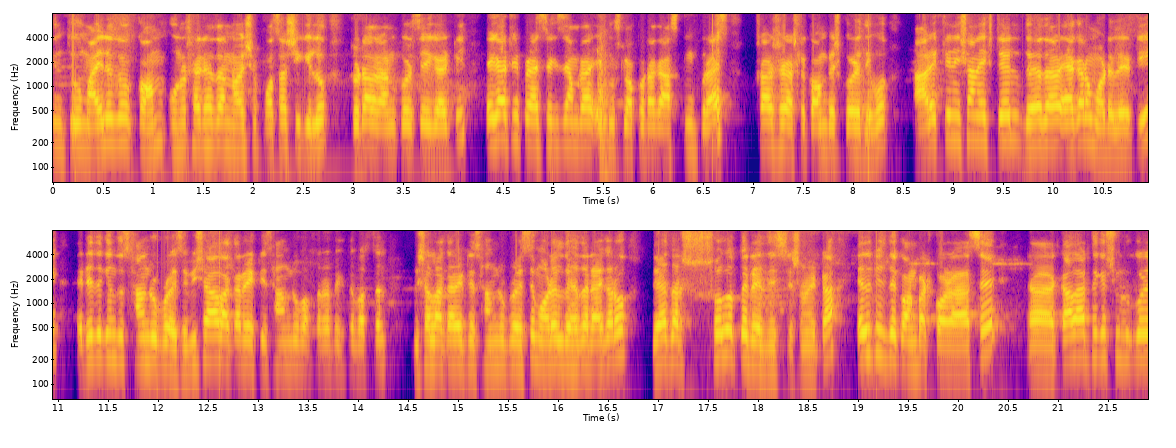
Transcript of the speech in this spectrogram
কিন্তু মাইলেজও কম উনষাট হাজার নয়শো পঁচাশি কিলো টোটাল রান করেছে এই গাড়িটি। এই গাড়িটির প্রাইস রেখেছি আমরা একুশ লক্ষ টাকা আস্কিং প্রাইস সরাসরি আসলে কম বেশ করে দিব। আরেকটি নিশান এক্সটেল দুই হাজার এগারো মডেলের এটি। এটিতে কিন্তু সানরুপ রয়েছে। বিশাল আকারের একটি সানরুপ আপনারা দেখতে পাচ্ছেন। বিশাল আকারের একটি সানরুপ রয়েছে। মডেল দুই হাজার এগারো, দুই হাজার ষোলোতে রেজিস্ট্রেশন এটা। এলপিজিতে কনভার্ট করা আছে। কালার থেকে শুরু করে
